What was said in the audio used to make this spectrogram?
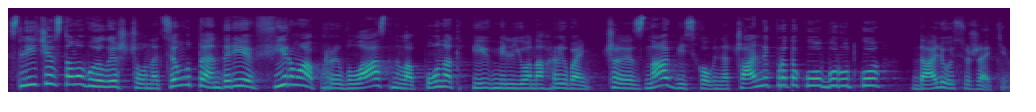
Слідчі встановили, що на цьому тендері фірма привласнила понад півмільйона гривень. Чи знав військовий начальник про таку оборудку? Далі у сюжеті.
